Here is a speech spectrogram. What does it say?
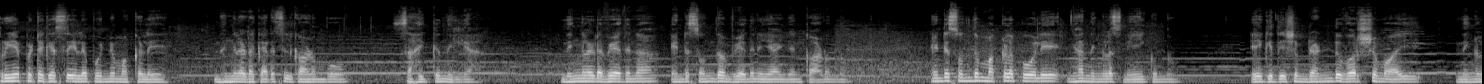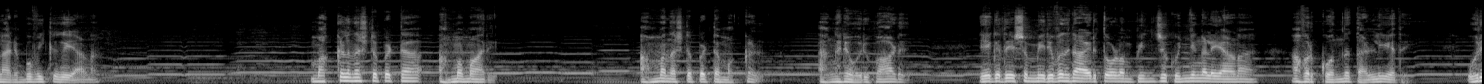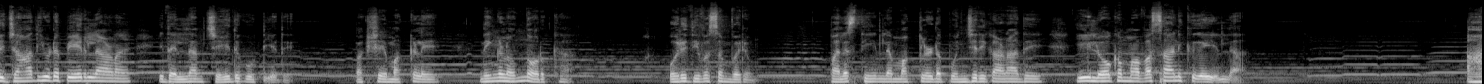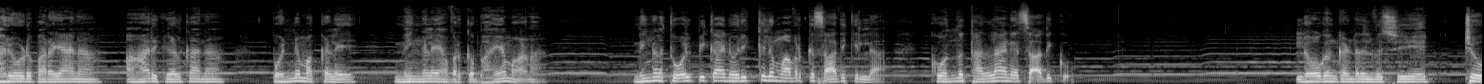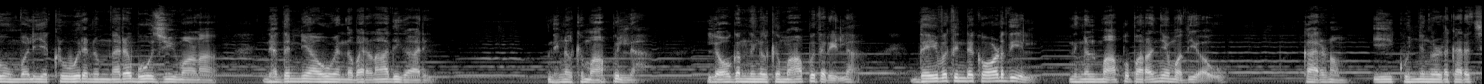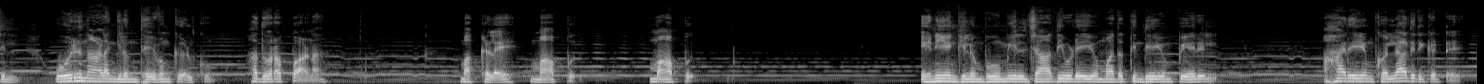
പ്രിയപ്പെട്ട ഗസയിലെ പൊന്നുമക്കളെ നിങ്ങളുടെ കരച്ചിൽ കാണുമ്പോൾ സഹിക്കുന്നില്ല. നിങ്ങളുടെ വേദന എന്റെ സ്വന്തം വേദനയായി ഞാൻ കാണുന്നു. എന്റെ സ്വന്തം മക്കളെപ്പോലെ ഞാൻ നിങ്ങളെ സ്നേഹിക്കുന്നു. ഏകദേശം രണ്ട് വർഷമായി നിങ്ങൾ അനുഭവിക്കുകയാണ്. മക്കൾ നഷ്ടപ്പെട്ട അമ്മമാർ അമ്മ നഷ്ടപ്പെട്ട മക്കൾ അങ്ങനെ ഒരുപാട്. ഏകദേശം ഇരുപതിനായിരത്തോളം പിഞ്ചു കുഞ്ഞുങ്ങളെയാണ് അവർ കൊന്നു തള്ളിയത്. ഒരു ജാതിയുടെ പേരിലാണ് ഇതെല്ലാം ചെയ്തു കൂട്ടിയത്. പക്ഷേ മക്കളെ നിങ്ങളൊന്നോർക്കുക ഒരു ദിവസം വരും. പലസ്തീനിലെ മക്കളുടെ പുഞ്ചിരി കാണാതെ ഈ ലോകം അവസാനിക്കുകയില്ല. ആരോട് പറയാനാ ആര് കേൾക്കാനാ? പൊന്നുമക്കളെ നിങ്ങളെ അവർക്ക് ഭയമാണ്. നിങ്ങളെ തോൽപ്പിക്കാൻ ഒരിക്കലും അവർക്ക് സാധിക്കില്ല. കൊന്നു തള്ളാനേ സാധിക്കൂ. ലോകം കണ്ടതിൽ വെച്ച് ഏറ്റവും വലിയ ക്രൂരനും നരഭോജിയുമാണ് നദന്യാവു എന്ന ഭരണാധികാരി. നിങ്ങൾക്ക് മാപ്പില്ല. ലോകം നിങ്ങൾക്ക് മാപ്പ് തരില്ല. ദൈവത്തിന്റെ കോടതിയിൽ നിങ്ങൾ മാപ്പ് പറഞ്ഞേ മതിയാവൂ. കാരണം ഈ കുഞ്ഞുങ്ങളുടെ കരച്ചിൽ ഒരു നാളെങ്കിലും ദൈവം കേൾക്കും. അതുറപ്പാണ്. മക്കളെ മാപ്പ് മാപ്പ്. ഇനിയെങ്കിലും ഭൂമിയിൽ ജാതിയുടെയും മതത്തിന്റെയും പേരിൽ ആരെയും കൊല്ലാതിരിക്കട്ടെ.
